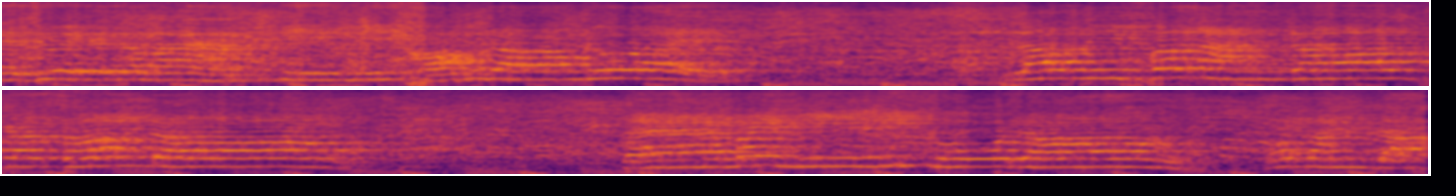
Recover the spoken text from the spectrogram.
นะโอเคช่วยกันทำมาหากินมีของดองด้วย เรามีฝรั่งดองกระท้อนดอง แต่ไม่มีนิโกดองเพราะมันดำ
